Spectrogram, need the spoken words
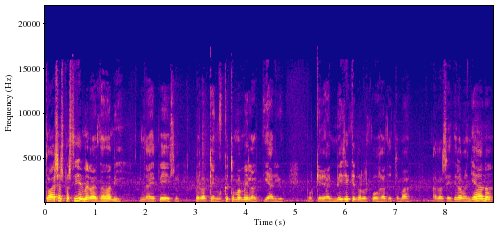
Todas esas pastillas me las dan a mí, la EPS, pero tengo que tomármelas diario, porque a mí me dicen que no las puedo dejar de tomar. A las 6 de la mañana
